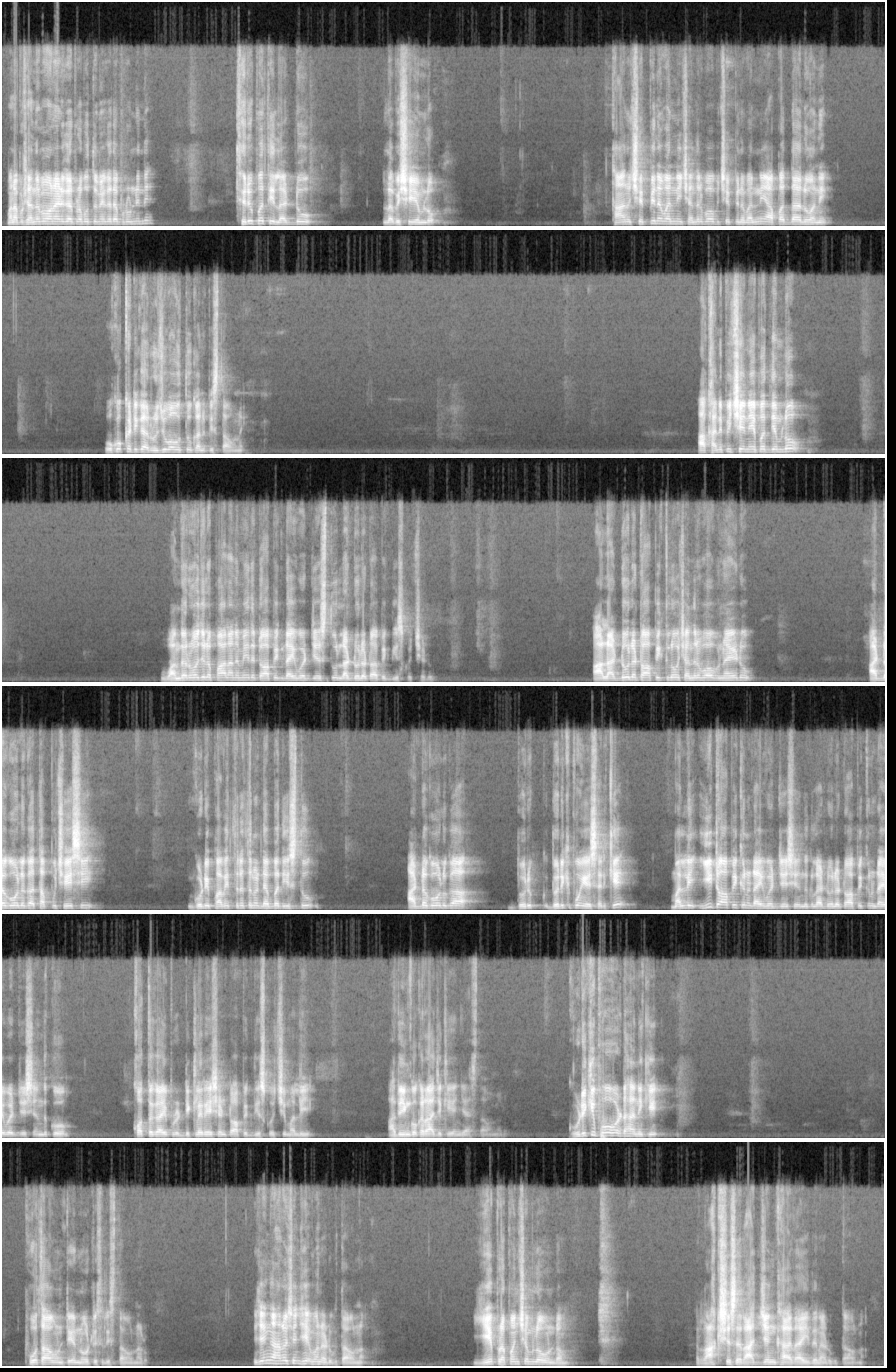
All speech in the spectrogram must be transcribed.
మన అప్పుడు చంద్రబాబు నాయుడు గారు ప్రభుత్వమే కదా అప్పుడు ఉండింది? తిరుపతి లడ్డూల విషయంలో తాను చెప్పినవన్నీ చంద్రబాబు చెప్పినవన్నీ అబద్ధాలు అని ఒక్కొక్కటిగా రుజువవుతూ కనిపిస్తూ ఉన్నాయి. ఆ కనిపించే నేపథ్యంలో వంద రోజుల పాలన మీద టాపిక్ డైవర్ట్ చేస్తూ లడ్డూల టాపిక్ తీసుకొచ్చాడు. ఆ లడ్డూల టాపిక్లో చంద్రబాబు నాయుడు అడ్డగోలుగా తప్పు చేసి గుడి పవిత్రతను దెబ్బతీస్తూ అడ్డగోలుగా దొరి దొరికిపోయేసరికి మళ్ళీ ఈ టాపిక్ను డైవర్ట్ చేసేందుకు లడ్డూల టాపిక్ను డైవర్ట్ చేసేందుకు కొత్తగా ఇప్పుడు డిక్లరేషన్ టాపిక్ తీసుకొచ్చి మళ్ళీ అది ఇంకొక రాజకీయం చేస్తూ ఉన్నారు. గుడికి పోవడానికి పోతా ఉంటే నోటీసులు ఇస్తూ ఉన్నారు. నిజంగా ఆలోచన చేయమని అడుగుతా ఉన్నా. ఏ ప్రపంచంలో ఉండం? రాక్షస రాజ్యం కాదా ఇదని అడుగుతా ఉన్నా.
